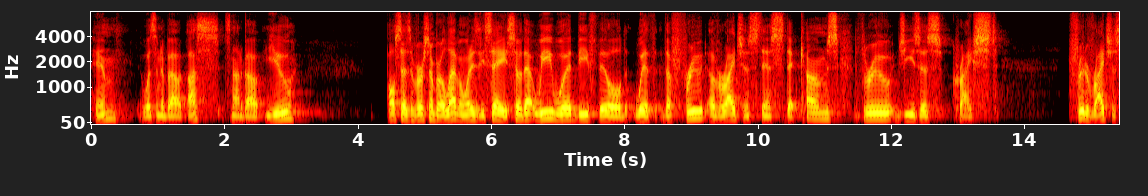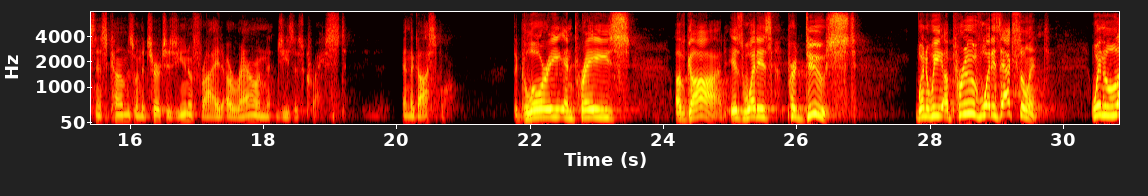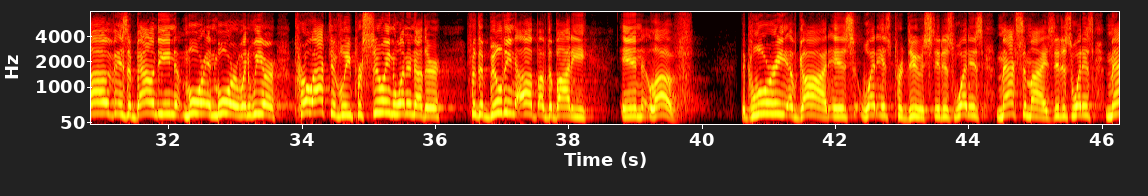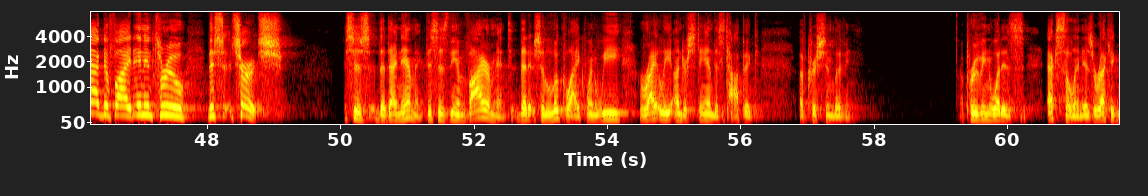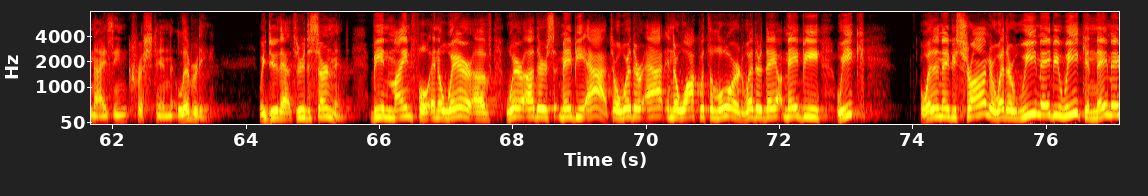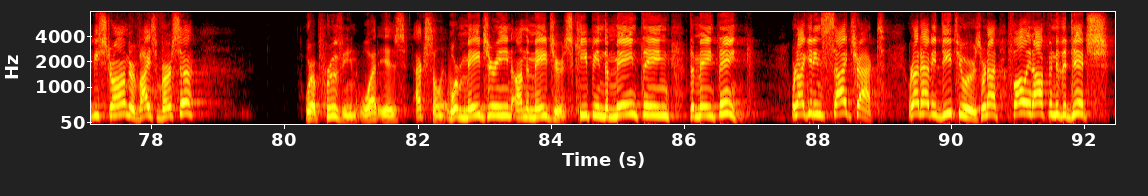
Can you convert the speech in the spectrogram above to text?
him, it wasn't about us, it's not about you. Paul says in verse number 11, what does he say? So that we would be filled with the fruit of righteousness that comes through Jesus Christ. Fruit of righteousness comes when the church is unified around Jesus Christ and the gospel. The glory and praise of God is what is produced when we approve what is excellent, when love is abounding more and more, when we are proactively pursuing one another for the building up of the body in love. The glory of God is what is produced, it is what is maximized, it is what is magnified in and through this church. This is the dynamic. This is the environment that it should look like when we rightly understand this topic of Christian living. Approving what is excellent is recognizing Christian liberty. We do that through discernment, being mindful and aware of where others may be at or where they're at in their walk with the Lord, whether they may be weak, whether they may be strong, or whether we may be weak and they may be strong, or vice versa. We're approving what is excellent. We're majoring on the majors, keeping the main thing the main thing. We're not getting sidetracked. We're not having detours. We're not falling off into the ditch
